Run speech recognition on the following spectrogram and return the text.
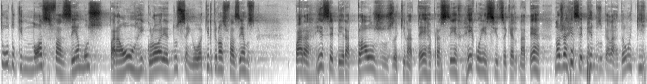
tudo que nós fazemos para a honra e glória do Senhor, aquilo que nós fazemos para receber aplausos aqui na terra, para ser reconhecidos aqui na terra, nós já recebemos o galardão aqui.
